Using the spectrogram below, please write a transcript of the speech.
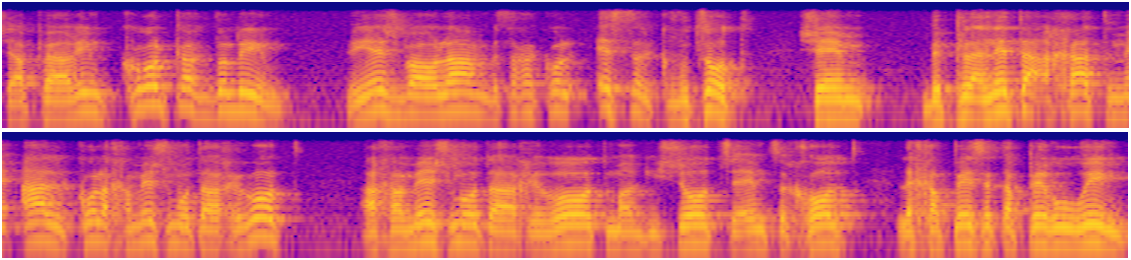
שהפערים כל כך גדולים, ויש בעולם בסך הכל עשר קבוצות שהן בפלנטה אחת מעל כל החמש מאות האחרות, החמש מאות האחרות מרגישות שהן צריכות לחפש את הפירורים,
